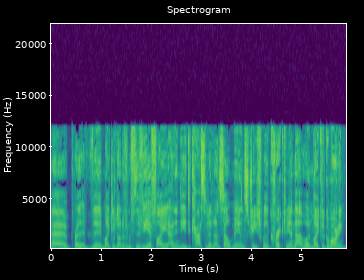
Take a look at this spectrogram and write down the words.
uh, the Michael Donovan from the VFI and indeed the Castle Inn on South Main Street will correct me on that one. Michael, good morning.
